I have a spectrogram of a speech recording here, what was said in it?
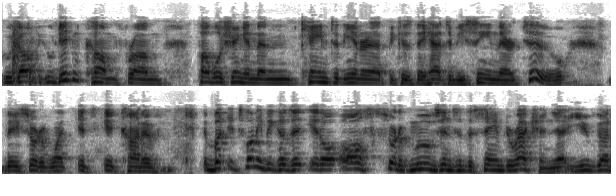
who don't who didn't come from publishing and then came to the internet because they had to be seen there too. They sort of went it it kind of but it's funny because it, it all, sort of moves into the same direction. You've got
